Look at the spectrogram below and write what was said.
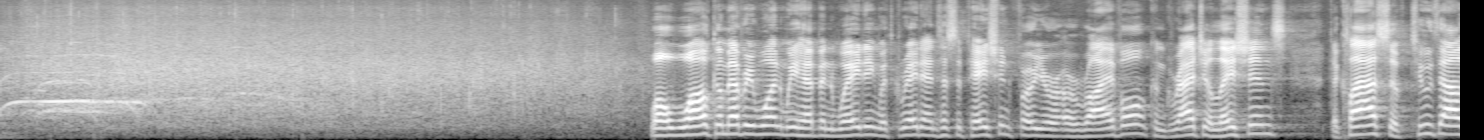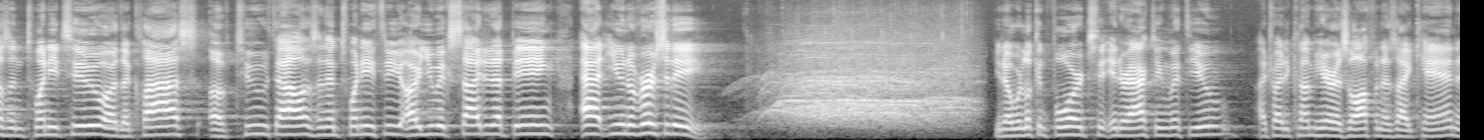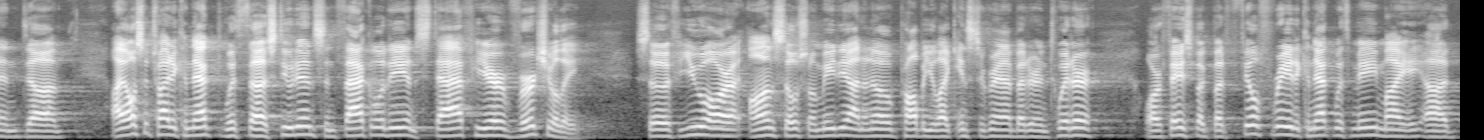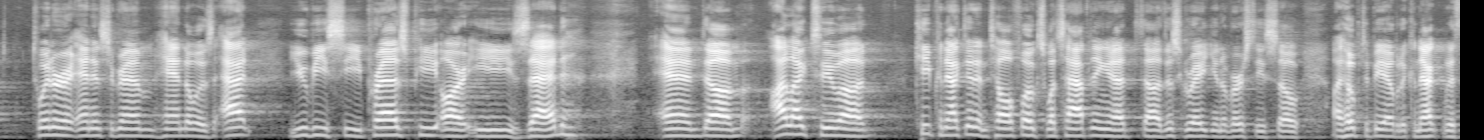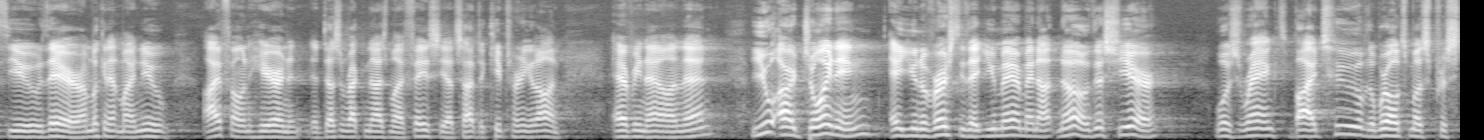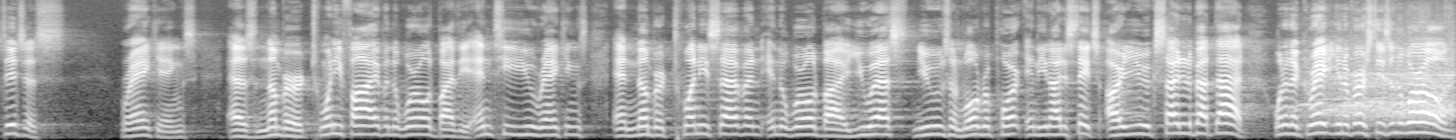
Well, welcome everyone. We have been waiting with great anticipation for your arrival. Congratulations. The class of 2022 or the class of 2023. Are you excited at being at university? You know, we're looking forward to interacting with you. I try to come here as often as I can, and uh, I also try to connect with uh, students and faculty and staff here virtually. So if you are on social media, I don't know, probably you like Instagram better than Twitter or Facebook, but feel free to connect with me. My uh, Twitter and Instagram handle is at UBCPrez, P R E Z. And um, I like to uh, keep connected and tell folks what's happening at uh, this great university. So I hope to be able to connect with you there. I'm looking at my new iPhone here, and it, it doesn't recognize my face yet, so I have to keep turning it on every now and then. You are joining a university that you may or may not know this year was ranked by two of the world's most prestigious rankings as number 25 in the world by the NTU rankings and number 27 in the world by US News and World Report in the United States. Are you excited about that? One of the great universities in the world.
